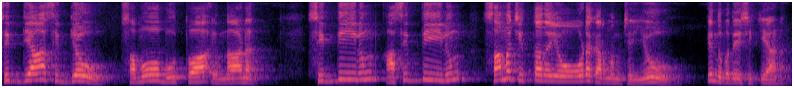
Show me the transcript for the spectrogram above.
സിദ്ധ്യാസിദ്ധ്യൗ സമോഭൂത്വ എന്നാണ്. സിദ്ധിയിലും അസിദ്ധിയിലും സമചിത്തതയോടെ കർമ്മം ചെയ്യൂ എന്ന് ഉപദേശിക്കുകയാണ്.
